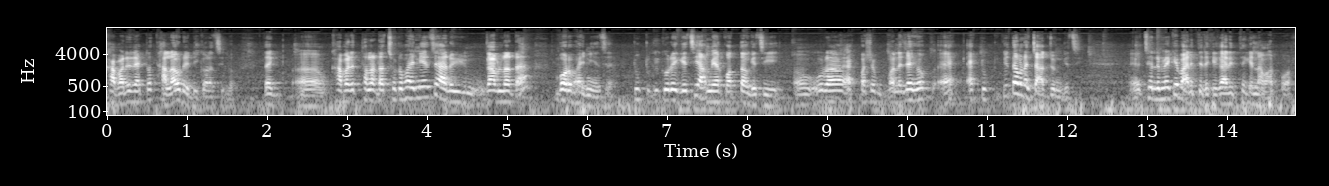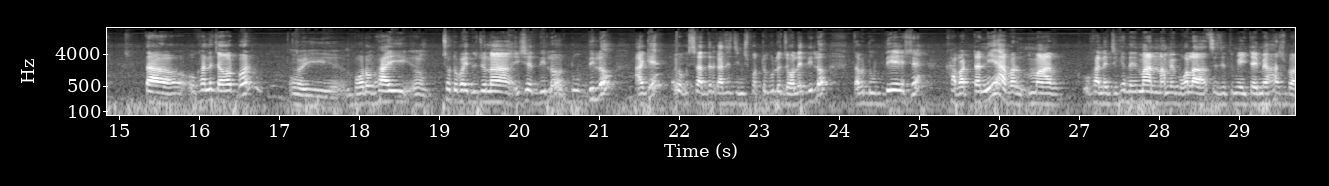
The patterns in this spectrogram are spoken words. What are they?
খাবারের একটা থালাও রেডি করা ছিল। তাই খাবারের থালাটা ছোট ভাই নিয়েছে আর ওই গাবলাটা বড় ভাই নিয়েছে। টুকটুকি করে গেছি, আমি আর কর্তাও গেছি। ওরা এক পাশে মানে যাই হোক, এক এক টুকটুকিতে আমরা চারজন গেছি। ছেলে মেয়েকে বাড়িতে রেখে, গাড়ির থেকে নামার পর। তা ওখানে যাওয়ার পর ওই বড় ভাই ছোট ভাই দুজনা ইসে দিল, ডুব দিল আগে, শ্রাদ্ধের কাছে জিনিসপত্রগুলো জলে দিল, তারপর ডুব দিয়ে এসে খাবারটা নিয়ে আবার মার ওখানে যেখানে মার নামে বলা আছে যে তুমি এই টাইমে আসবা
